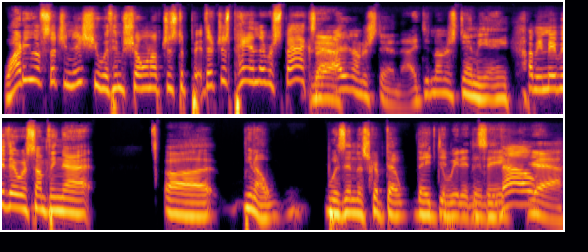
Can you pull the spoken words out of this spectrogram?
Why do you have such an issue with him showing up just to pay? They're just paying their respects. I- Yeah. I, didn't understand that. I didn't understand the ang- I mean, maybe there was something that uh, you know, was in the script that they did we didn't see. out. Yeah.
